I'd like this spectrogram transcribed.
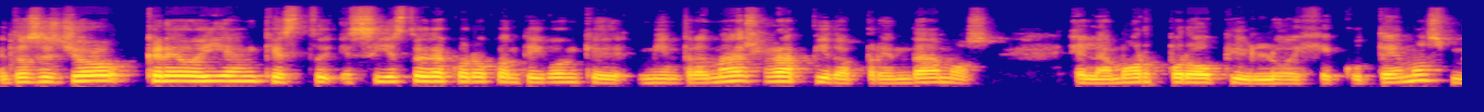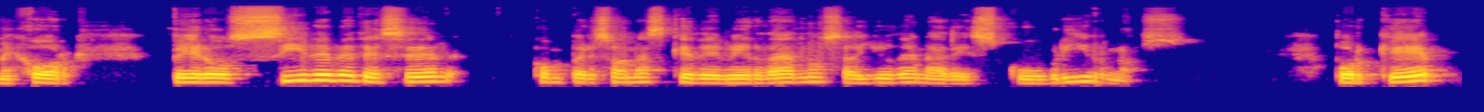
Entonces yo creo, Ian, que sí estoy de acuerdo contigo en que mientras más rápido aprendamos el amor propio y lo ejecutemos, mejor, pero sí debe de ser con personas que de verdad nos ayuden a descubrirnos. ¿Por qué?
